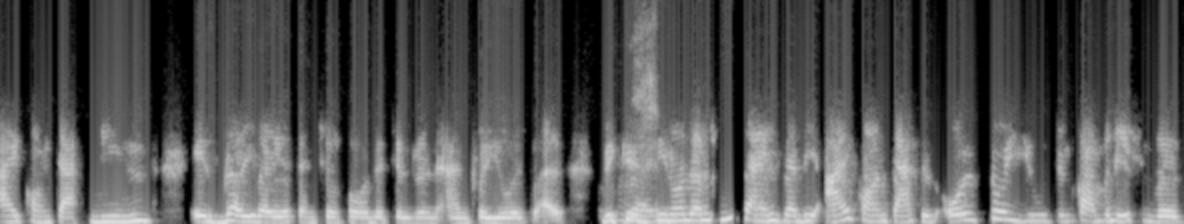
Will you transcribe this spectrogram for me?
eye contact means is very, very essential for the children and for you as well. Because right. you know, there are many times that the eye contact is also used in combination with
